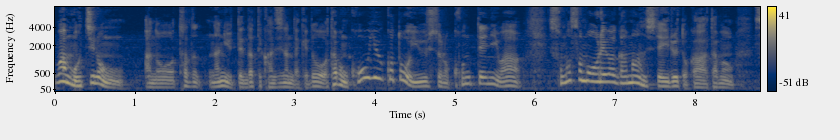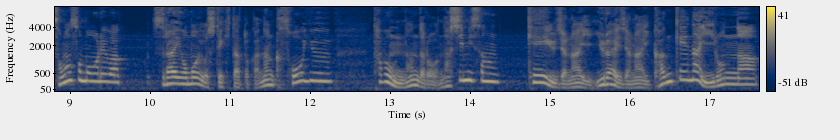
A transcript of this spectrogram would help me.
はもちろんあの、ただ何言ってんだって感じなんだけど、多分こういうことを言う人の根底には、そもそも俺は我慢しているとか、多分、そもそも俺は辛い思いをしてきたとか、なんかそういう、多分なんだろう、なしみさん経由じゃない、由来じゃない、関係ないいろんな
